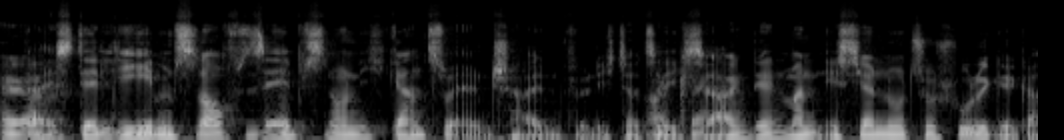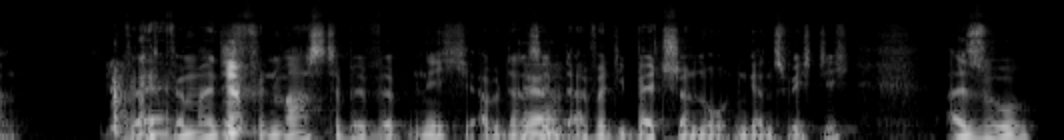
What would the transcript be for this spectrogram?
ja. da ist der Lebenslauf selbst noch nicht ganz so entscheidend, würde ich tatsächlich okay. sagen, denn man ist ja nur zur Schule gegangen. Okay. Vielleicht, wenn man sich ja. für einen Master bewirbt, nicht, aber dann ja. sind einfach die Bachelor-Noten ganz wichtig. Also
